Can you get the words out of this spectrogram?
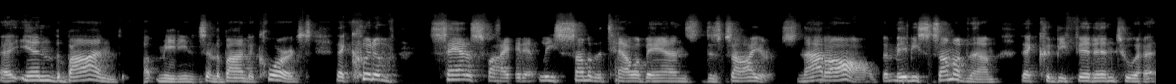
Uh, in the Bonn meetings and the Bonn Accords that could have satisfied at least some of the Taliban's desires, not all, but maybe some of them that could be fit into a,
